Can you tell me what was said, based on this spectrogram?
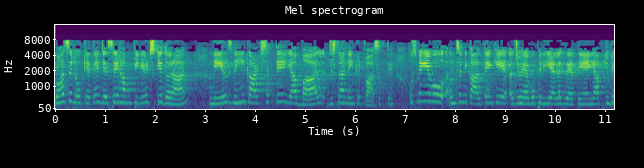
بہت سے لوگ کہتے ہیں جیسے ہم پیریڈس کے دوران نیلز نہیں کاٹ سکتے یا بال جس طرح نہیں کٹوا سکتے اس میں یہ وہ ان سے نکالتے ہیں کہ جو ہے وہ پھر یہ الگ رہتے ہیں یا آپ کیونکہ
